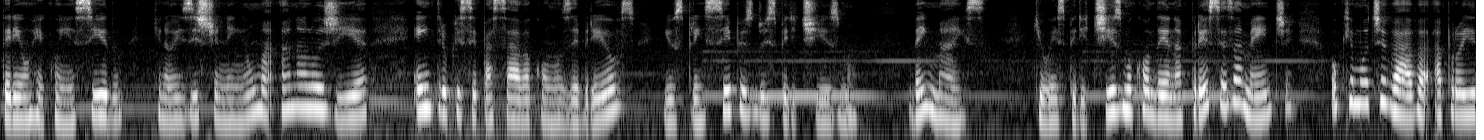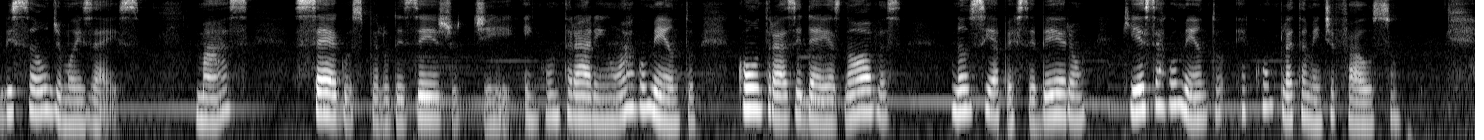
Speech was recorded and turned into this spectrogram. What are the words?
teriam reconhecido que não existe nenhuma analogia entre o que se passava com os hebreus e os princípios do Espiritismo. Bem mais, que o Espiritismo condena precisamente o que motivava a proibição de Moisés. Mas, cegos pelo desejo de encontrarem um argumento contra as ideias novas, não se aperceberam que esse argumento é completamente falso.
